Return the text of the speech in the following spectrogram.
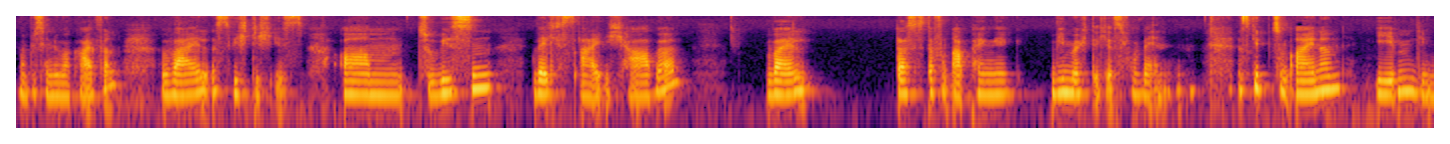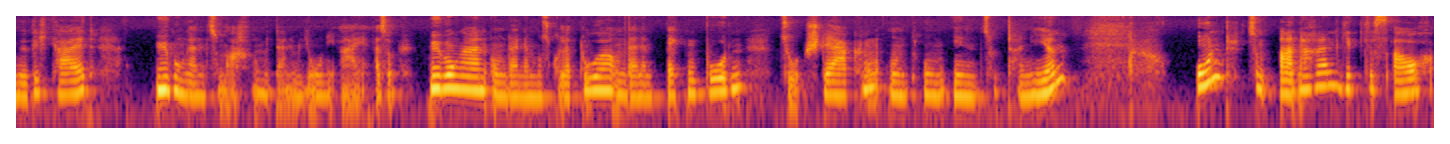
mal ein bisschen übergreifend, weil es wichtig ist ähm, zu wissen, welches Ei ich habe, weil das ist davon abhängig, wie möchte ich es verwenden. Es gibt zum einen eben die Möglichkeit, Übungen zu machen mit deinem Joni-Ei. Also Übungen, um deine Muskulatur, um deinen Beckenboden zu stärken und um ihn zu trainieren. Und zum anderen gibt es auch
